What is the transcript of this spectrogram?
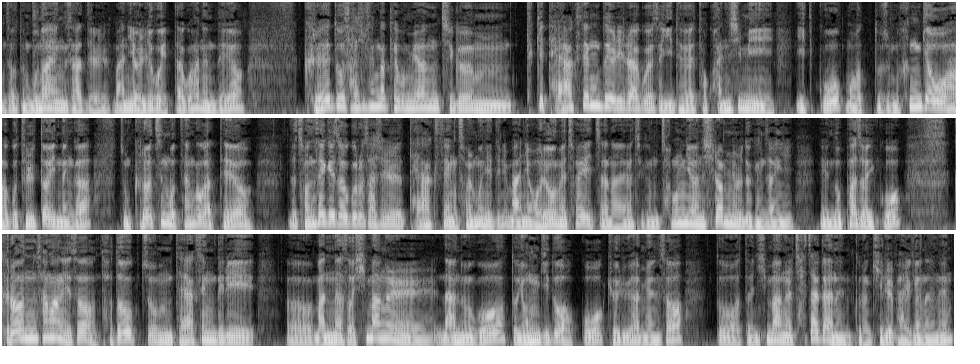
이제 어떤 문화 행사들 많이 열리고 있다고 하는데요. 그래도 사실 생각해 보면 지금 특히 대학생들이라고 해서 이 대회에 더 관심이 있고 뭐 또 좀 흥겨워하고 들떠 있는가 좀 그렇진 못한 것 같아요. 근데 전 세계적으로 사실 대학생 젊은이들이 많이 어려움에 처해 있잖아요. 지금 청년 실업률도 굉장히 높아져 있고 그런 상황에서 더더욱 좀 대학생들이 어 만나서 희망을 나누고 또 용기도 얻고 교류하면서 또 어떤 희망을 찾아가는 그런 길을 발견하는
